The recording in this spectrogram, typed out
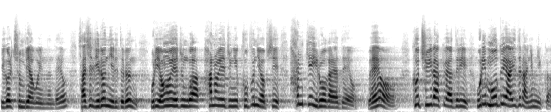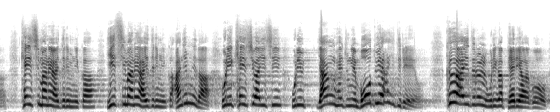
이걸 준비하고 있는데요. 사실 이런 일들은 우리 영어회중과 한어회중이 구분이 없이 함께 이루어가야 돼요. 왜요? 그 주일학교 아들이 우리 모두의 아이들 아닙니까? 케이씨만의 아이들입니까? 이씨만의 아이들입니까? 아닙니다. 우리 케이씨와 이씨, 우리 양회중의 모두의 아이들이에요. 그 아이들을 우리가 배려하고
